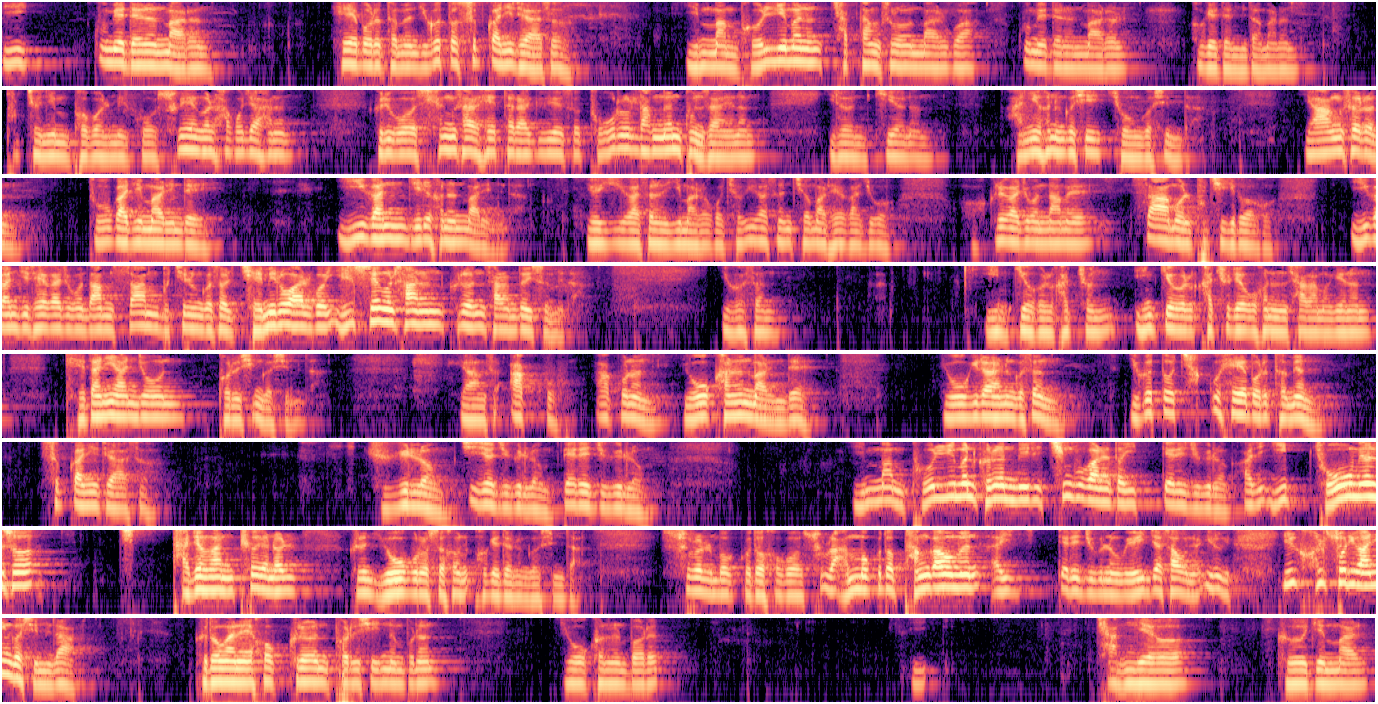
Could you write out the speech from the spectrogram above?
이 꿈에 대는 말은 해버릇하면 이것도 습관이 되어서 입만 벌리면 잡탕스러운 말과 꿈에 대는 말을 하게 됩니다마는 부처님 법을 믿고 수행을 하고자 하는 그리고 생살해탈하기 위해서 도를 닦는 분사에는 이런 기여는 아니하는 것이 좋은 것입니다. 양설은 두 가지 말인데 이간질 하는 말입니다. 여기 가서는 이 말하고 저기 가서는 저 말 해가지고 어, 그래가지고 남의 싸움을 붙이기도 하고 이간질 해가지고 남 싸움 붙이는 것을 재미로 알고 일생을 사는 그런 사람도 있습니다. 이것은 인격을 갖춘, 인격을 갖추려고 하는 사람에게는 대단히 안 좋은 버릇인 것입니다. 양서 악구, 악구는 욕하는 말인데, 욕이라는 것은 이것도 자꾸 해버릇하면 습관이 되어서 죽일 놈, 찢어 죽일 놈, 때려 죽일 놈. 입만 벌리면 그런 미리 친구 간에도 이 때려 죽일 놈. 아주 입 좋으면서 다정한 표현을 그런 욕으로서 하게 되는 것입니다. 술을 먹고도 하고 술을 안 먹고도 반가우면 아이 때려 죽일 놈왜 이제 사오냐 이렇게 이 헐소리가 아닌 것입니다. 그동안에 혹 그런 버릇이 있는 분은 욕하는 버릇, 잡녀, 거짓말,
